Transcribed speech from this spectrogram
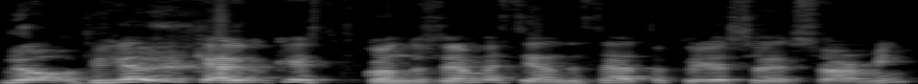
no, fíjate que algo que cuando estoy investigando este dato curioso del swarming,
